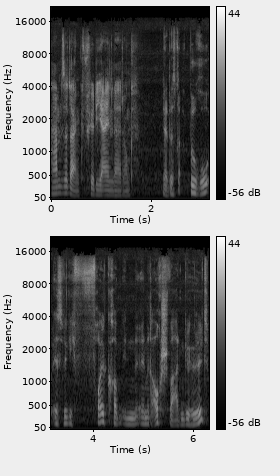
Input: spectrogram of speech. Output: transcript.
Haben Sie Dank für die Einladung. Ja, das Büro ist wirklich vollkommen in, in Rauchschwaden gehüllt.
